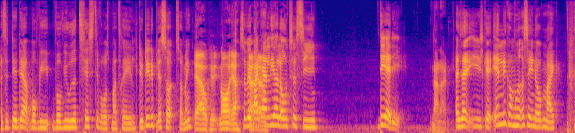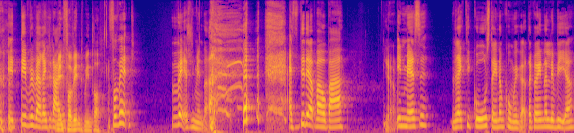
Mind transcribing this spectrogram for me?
altså det er der, hvor vi, hvor vi er ude at teste vores materiale. Det er jo det, det bliver solgt som, ikke? Ja, okay. Nå, ja. Så vil jeg ja, bare ja. gerne lige have lov til at sige, det er det ikke. Nej, nej. Altså, I skal endelig komme ud og se en open mic. Øh, det vil være rigtig Men dejligt. forvent mindre. Forvent væsentligt mindre. altså, det der var jo bare Ja. en masse rigtig gode stand-up-komikere, der går ind og leverer.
